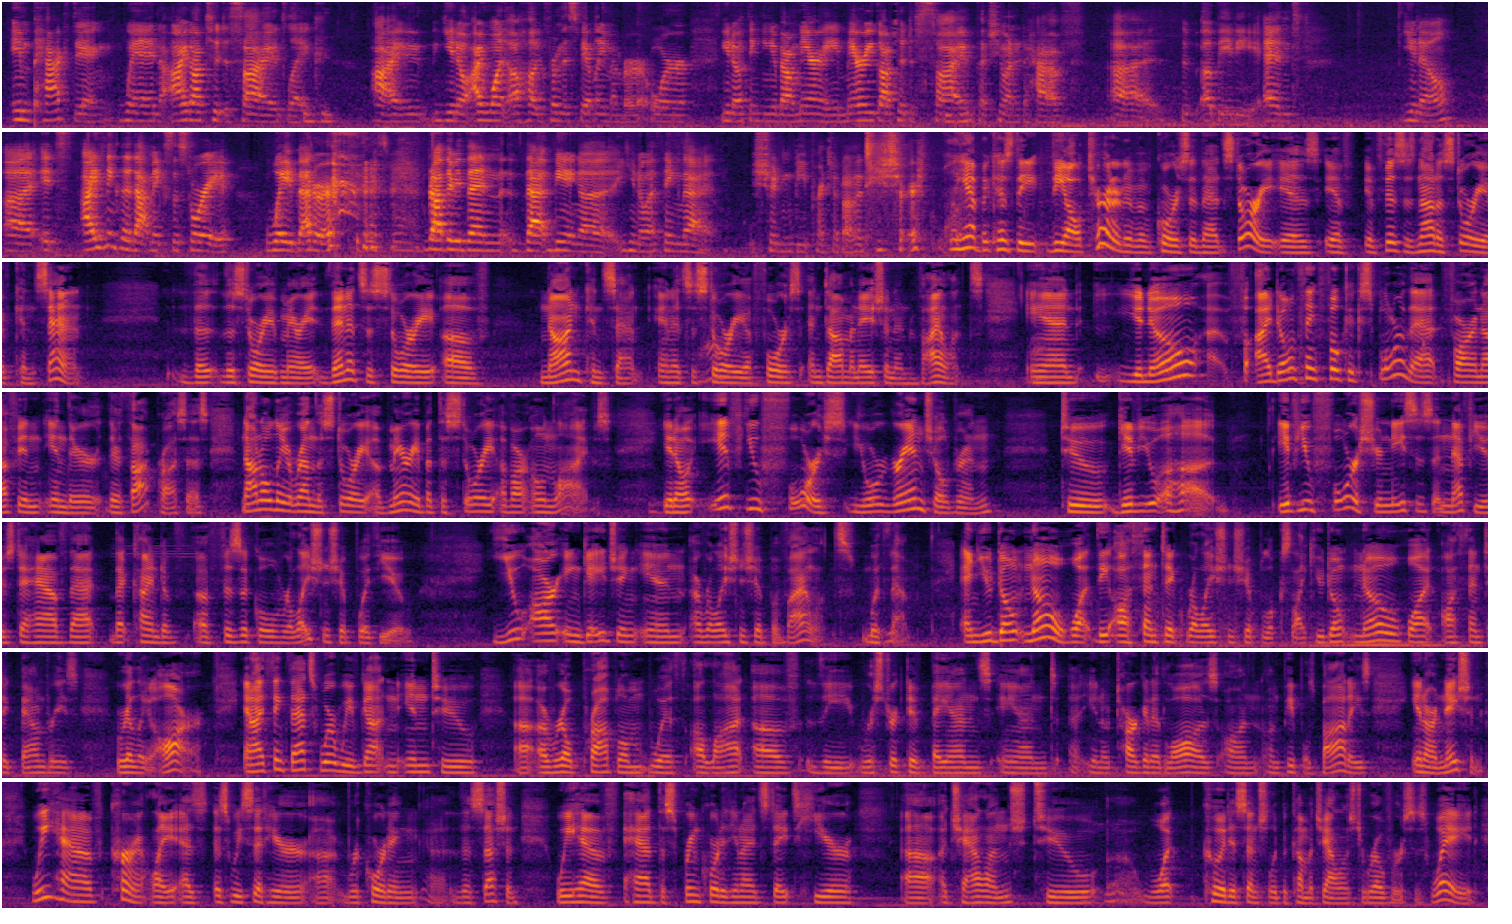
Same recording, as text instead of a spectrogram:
impacting when I got to decide like I you know I want a hug from this family member or you know thinking about Mary. Mary got to decide that she wanted to have uh, a baby. And you know uh, it's I think that that makes the story way better rather than that being a you know a thing that shouldn't be printed on a t-shirt Well, yeah, because the the alternative, of course, in that story is if if this is not a story of consent, the the story of Mary, then it's a story of non-consent, and it's a story of force and domination and violence. And you know, I don't think folk explore that far enough in in their their thought process. Not only around the story of Mary, but the story of our own lives. You know, if you force your grandchildren to give you a hug, if you force your nieces and nephews to have that that kind of, of physical relationship with you, you are engaging in a relationship of violence with them. And you don't know what the authentic relationship looks like. You don't know what authentic boundaries really are. And I think that's where we've gotten into uh, a real problem with a lot of the restrictive bans and uh, you know targeted laws on on people's bodies in our nation. We have currently, as as we sit here uh, recording uh, this session, we have had the Supreme Court of the United States hear uh, a challenge to uh, what could essentially become a challenge to Roe versus Wade.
